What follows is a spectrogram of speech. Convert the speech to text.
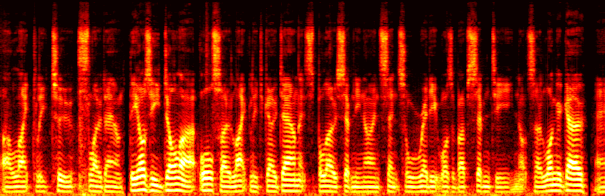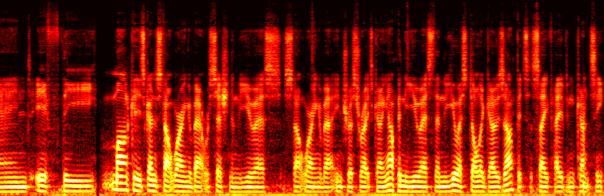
are likely to slow down. The Aussie dollar also likely to go down. It's below 79 cents already. It was above 70 not so long ago. And if the market is going to start worrying about recession in the US, start worrying about interest rates going up in the US, then the US dollar goes up. It's a safe haven currency.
